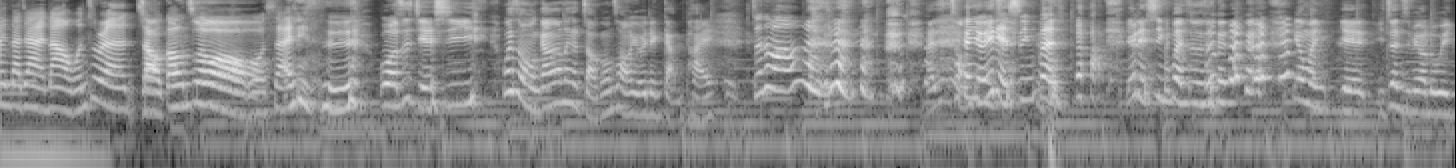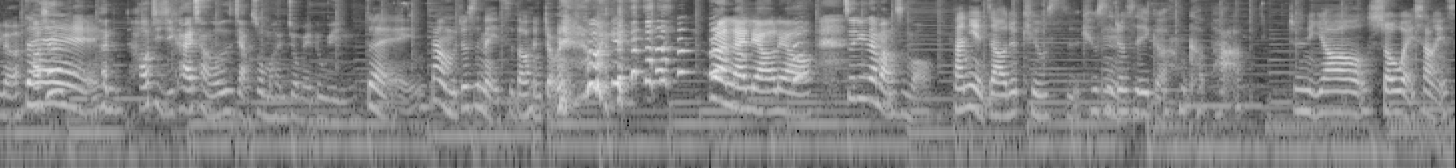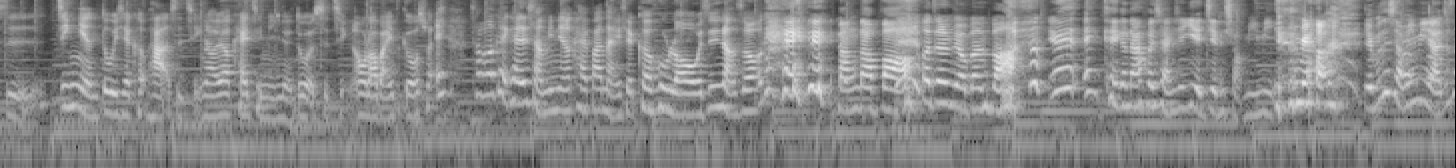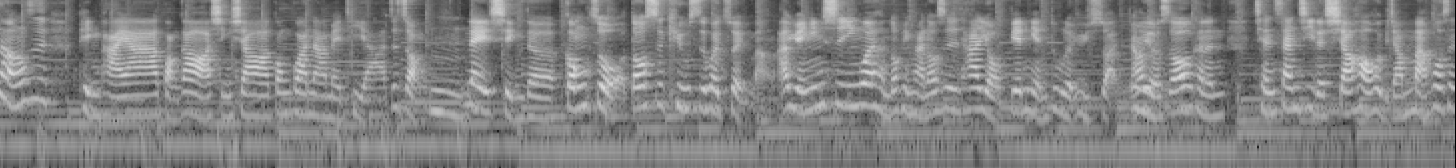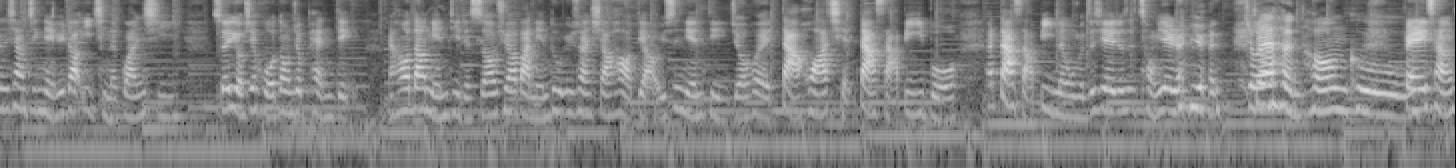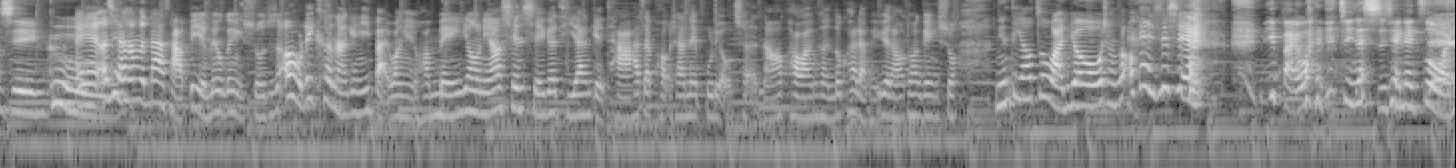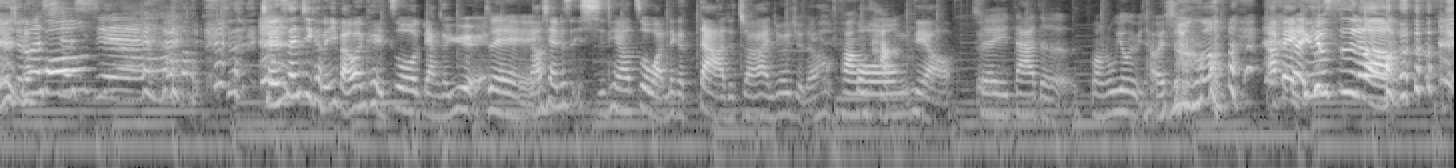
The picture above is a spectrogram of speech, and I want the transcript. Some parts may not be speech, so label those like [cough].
欢迎大家来到文主人找工作我是爱丽丝。[laughs] 我是杰西。为什么我们刚刚那个找工作好像有一点赶拍？真的吗？[laughs] 还是从有一点兴奋，[laughs] 有点兴奋是不是？因为我们也一阵子没有录音了，对好像很好几集开场都是讲说我们很久没录音，对，但我们就是每次都很久没录音。不然来聊聊最近在忙什么？反正你也知道，就 Q 四，Q 四嗯就是一个很可怕，就是你要收尾上一次今年度一些可怕的事情，然后要开启明年度的事情。然后我老板一直跟我说，哎、差不多可以开始想明年要开发哪一些客户喽。我心里想说，OK，[laughs] 忙到爆，[laughs] 我真的没有办法。因为哎、可以跟大家分享一些业界的小秘密，[laughs] 没有，也不是小秘密啊，就是好像是品牌啊、广告啊、行销啊、公关啊、媒体啊这种嗯，类型的工作都是 Q 四会最忙啊，原因是因为很多品牌都是它有编年度的预算，然后有时候可能前三季的消耗会比较慢，或甚至像今年遇到疫情的关系，所以有些活动就 pending。然后到年底的时候需要把年度预算消耗掉，于是年底就会大花钱、大傻逼一波。那大傻逼呢，我们这些就是从业人员 [laughs] 就会很痛苦。非常辛苦。哎呀，而且他们大傻逼也没有跟你说，就是哦，我立刻拿给你一百万给你花，没有，你要先写一个提案给他，他再跑一下内部流程，然后跑完可能都快两个月，然后突然跟你说年底要做完哟。我想说 OK，谢谢，[laughs] 一百万，请你在十天内做完，你就觉得谢谢。[laughs] 前三季可能一百万可以做两个月，对然后现在就是十天要做完那个大的专案，你就会觉得疯掉。所以大家的网络用语才会说，[laughs] 阿贝 Q 四了。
